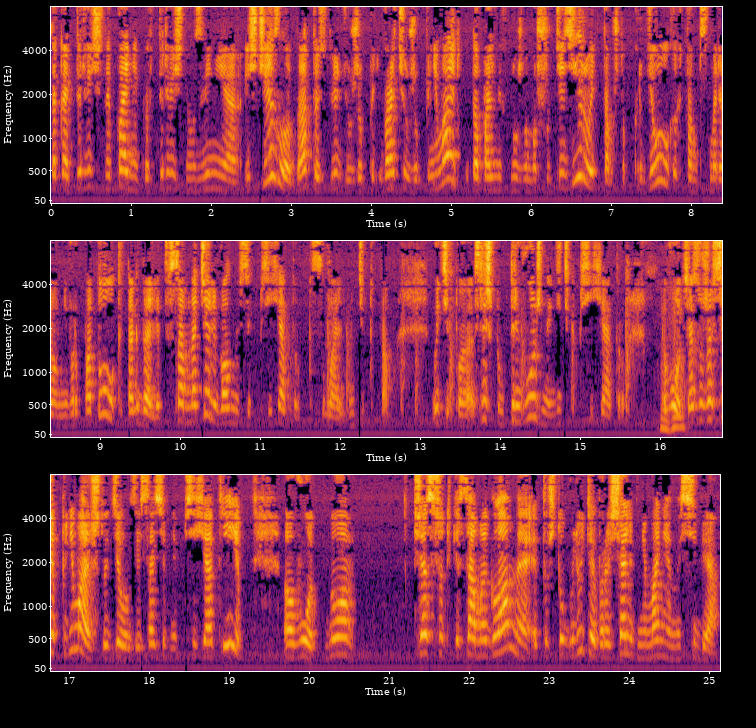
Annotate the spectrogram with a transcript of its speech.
такая первичная паника в первичном звене исчезла, да, то есть люди уже, врачи уже понимают, куда больных нужно маршрутизировать, там, чтобы кардиолог их там посмотрел, невропатолог и так далее. Это в самом начале волны всех психиатров посылали, ну, типа там, вы, типа, слишком тревожны, идите к психиатру. Угу. Вот, сейчас уже все понимают, что дело здесь совсем не в психиатрии, вот, но Сейчас все-таки самое главное, это чтобы люди обращали внимание на себя.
